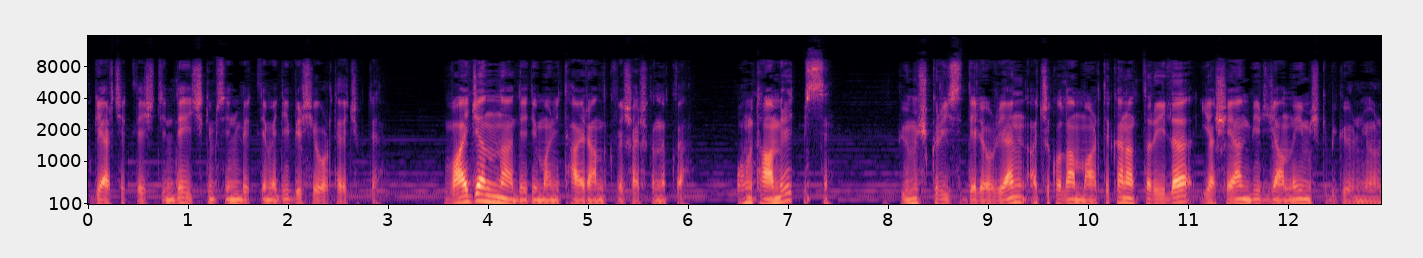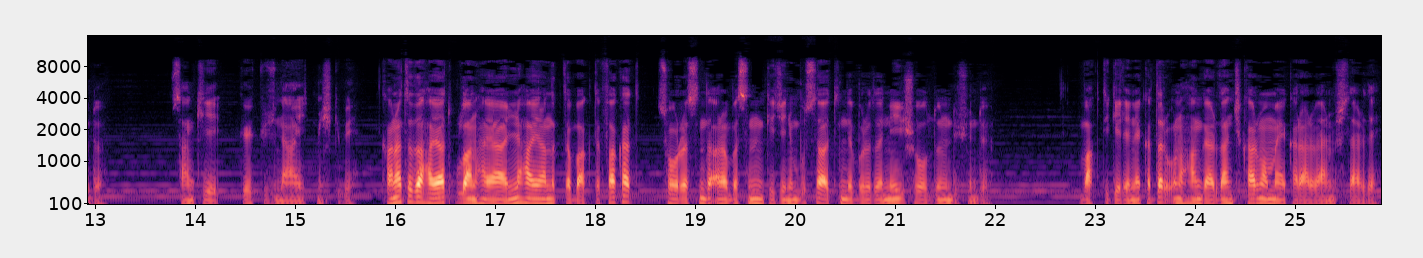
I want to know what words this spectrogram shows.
Bu gerçekleştiğinde hiç kimsenin beklemediği bir şey ortaya çıktı. Vay canına dedi Manit hayranlık ve şaşkınlıkla. Onu tamir etmişsin. Gümüş grisi DeLorean açık olan martı kanatlarıyla yaşayan bir canlıymış gibi görünüyordu. Sanki gökyüzüne aitmiş gibi. Kanata'da hayat bulan hayaline hayranlıkla baktı fakat sonrasında arabasının gecenin bu saatinde burada ne iş olduğunu düşündü. Vakti gelene kadar onu hangardan çıkarmamaya karar vermişlerdi.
